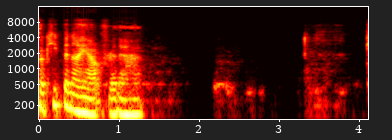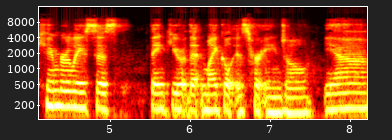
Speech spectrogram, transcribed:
so keep an eye out for that. Kimberly says, Thank you that Michael is her angel. Yeah.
